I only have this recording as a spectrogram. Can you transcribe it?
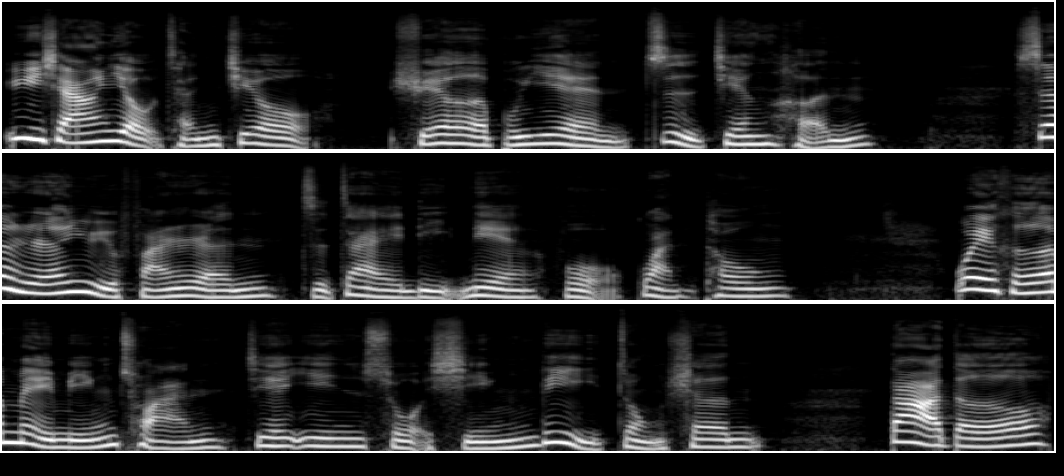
欲想有成就，学而不厌，志坚恒。圣人与凡人，只在理念否贯通。为何美名传？皆因所行利众生。大德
